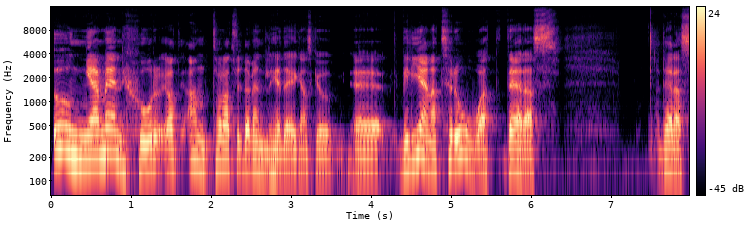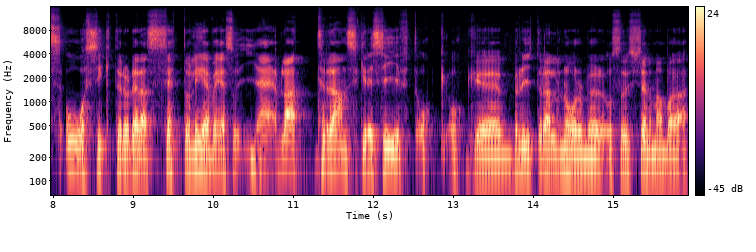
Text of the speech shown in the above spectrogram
unga människor, jag antar att Frida Wendelhed är ganska ung, eh, vill gärna tro att deras deras åsikter och deras sätt att leva är så jävla transgressivt och, och eh, bryter alla normer och så känner man bara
